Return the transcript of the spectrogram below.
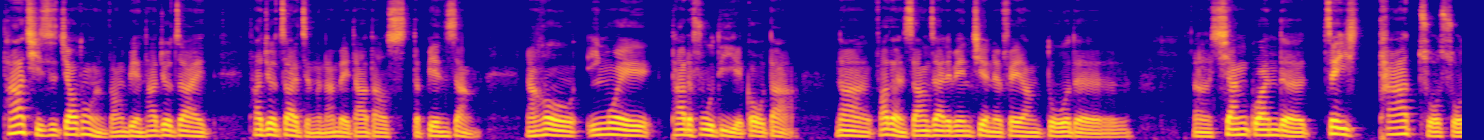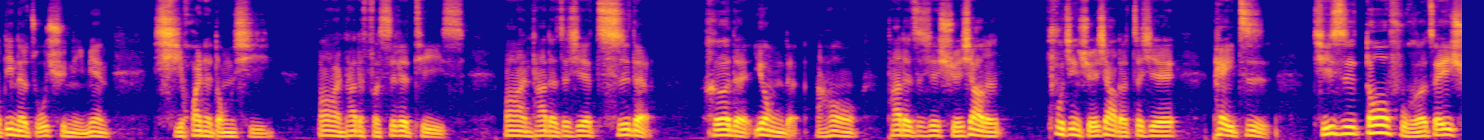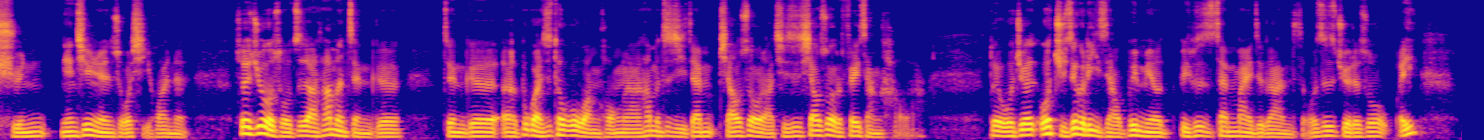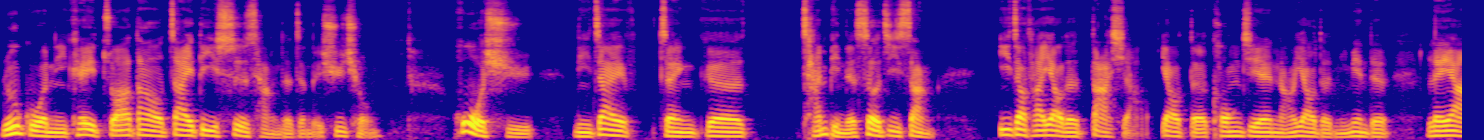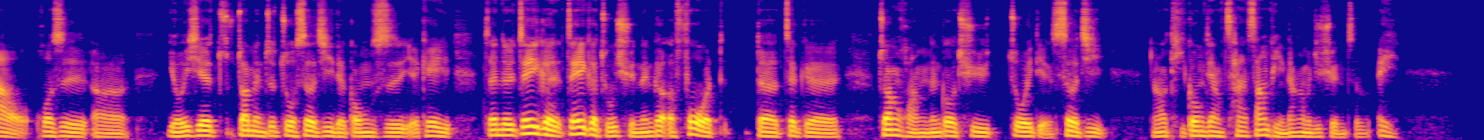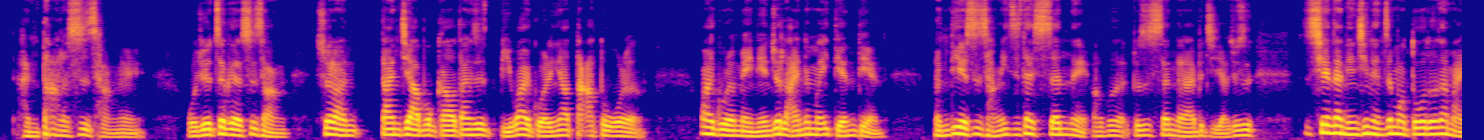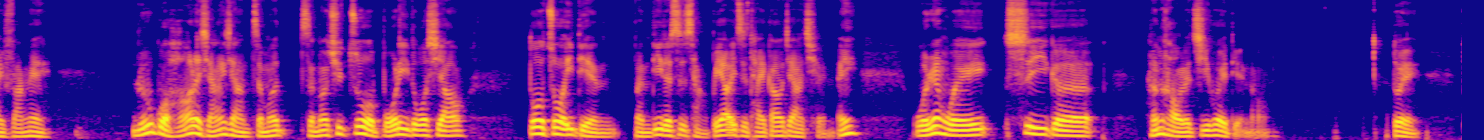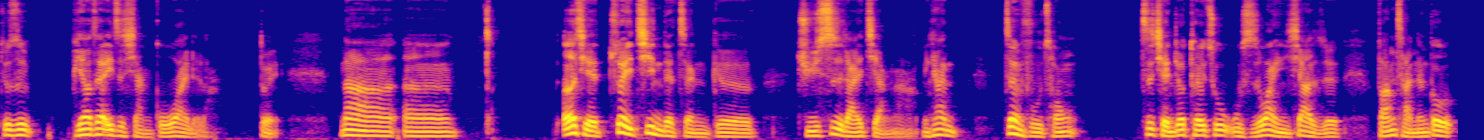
它其实交通很方便，它就在它就在整个南北大道的边上，然后因为它的腹地也够大，那发展商在那边建了非常多的呃相关的这一他所锁定的族群里面喜欢的东西，包含它的 facilities，包含它的这些吃的、喝的、用的，然后。他的这些学校的附近学校的这些配置，其实都符合这一群年轻人所喜欢的。所以据我所知啊，他们整个整个呃，不管是透过网红啊，他们自己在销售啦，其实销售的非常好啊。对，我觉得我举这个例子啊，我并没有，并不是在卖这个案子，我只是觉得说，诶，如果你可以抓到在地市场的整个需求，或许你在整个产品的设计上。依照他要的大小、要的空间，然后要的里面的 layout，或是呃有一些专门就做设计的公司，也可以针对这个这个族群能够 afford 的这个装潢，能够去做一点设计，然后提供这样产商品让他们去选择。哎，很大的市场哎，我觉得这个市场虽然单价不高，但是比外国人要大多了。外国人每年就来那么一点点。本地的市场一直在升呢，哦不，不是升的来不及啊，就是现在年轻人这么多都在买房哎，如果好好的想一想，怎么怎么去做薄利多销，多做一点本地的市场，不要一直抬高价钱。哎，我认为是一个很好的机会点哦。对，就是不要再一直想国外的啦。那呃，而且最近的整个局势来讲啊，你看政府从之前就推出五十万以下的房产能够。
